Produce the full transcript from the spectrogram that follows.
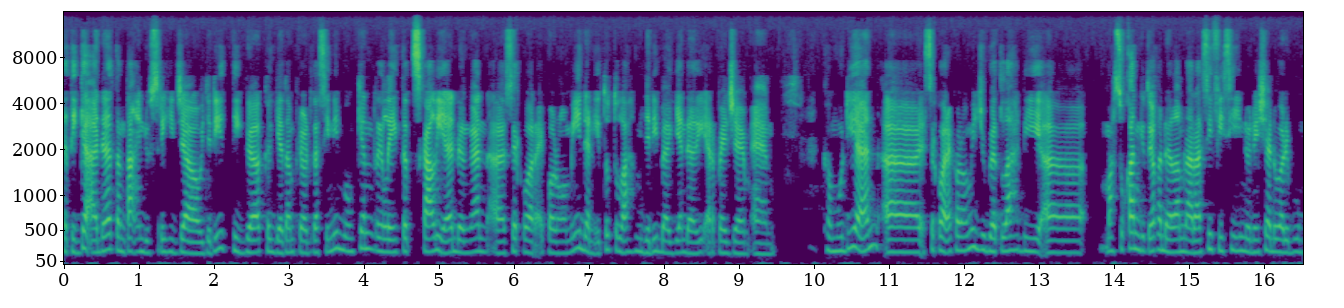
ketiga ada tentang industri hijau. Jadi tiga kegiatan prioritas ini mungkin related sekali ya dengan uh, circular economy dan itu telah menjadi bagian dari RPJMN. Kemudian uh, economy juga telah dimasukkan uh, gitu ya ke dalam narasi visi Indonesia 2045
